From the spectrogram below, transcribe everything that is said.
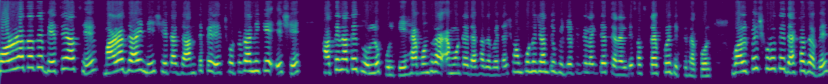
বড়রা তাতে বেঁচে আছে, মারা যায়নি, সেটা জানতে পেরে ছোট রানীকে এসে হাতে নাতে ধরলো ফুলকে হ্যাঁ বন্ধুরা, এমনটাই দেখা যাবে। তাই সম্পূর্ণ জানতে ভিডিওটিতে লাইক দিয়ে চ্যানেলটি সাবস্ক্রাইব করে দেখতে থাকুন। গল্পের শুরুতে দেখা যাবে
